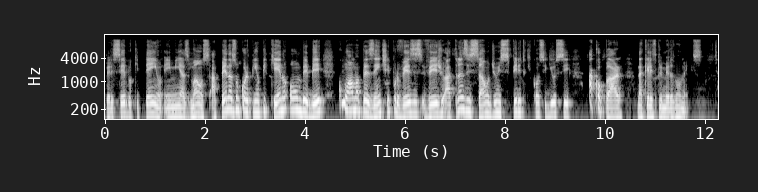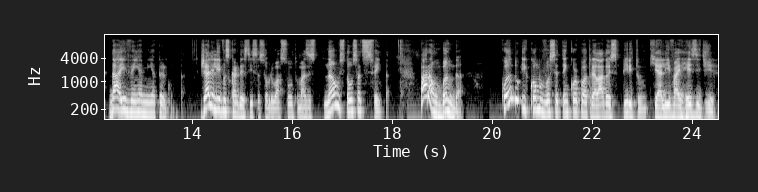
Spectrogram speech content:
percebo que tenho em minhas mãos apenas um corpinho pequeno ou um bebê com alma presente e por vezes vejo a transição de um espírito que conseguiu se acoplar naqueles primeiros momentos. Daí vem a minha pergunta. Já li livros kardecistas sobre o assunto, mas não estou satisfeita. Para a Umbanda, quando e como você tem corpo atrelado ao espírito que ali vai residir?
